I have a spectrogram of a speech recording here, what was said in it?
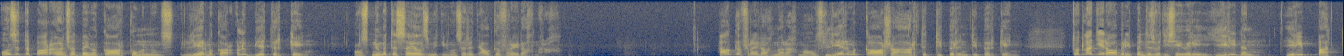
ons het 'n paar ouens wat bymekaar kom en ons leer mekaar al hoe beter ken. Ons noem dit 'n sales meeting. Ons het dit elke Vrydagmiddag. Elke Vrydagmiddag, maar ons leer mekaar se harte dieper en dieper ken. Totdat jy daar by die punt is wat jy sê, hoor jy, hierdie ding, hierdie pad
